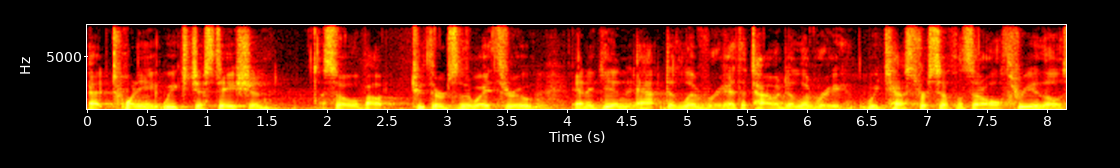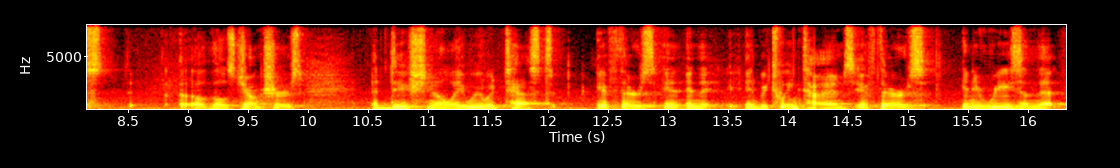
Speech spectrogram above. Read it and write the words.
at 28 weeks gestation, so about two thirds of the way through, and again at delivery, at the time of delivery, we test for syphilis at all three of those of those junctures. Additionally, we would test if there's in, in, the in between times if there's any reason that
